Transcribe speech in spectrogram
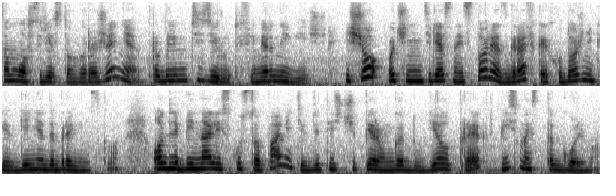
само средство выражения проблематизирует эфемерные вещи. Еще очень интересная история с графикой художника Евгения Добровинского. Он для Биеннале искусства памяти в 2001 году делал проект «Письма из Стокгольма».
